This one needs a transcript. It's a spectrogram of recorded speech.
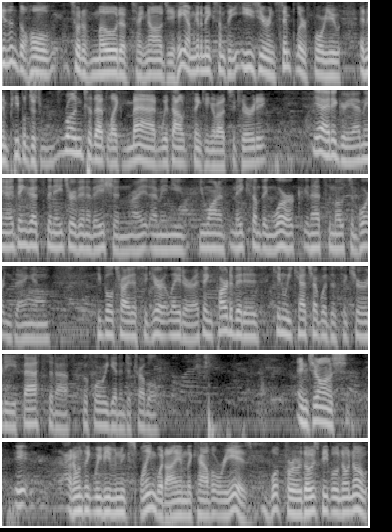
isn't the whole sort of mode of technology, hey, I'm going to make something easier and simpler for you, and then people just run to that like mad without thinking about security? Yeah, I'd agree. I mean, I think that's the nature of innovation, right? I mean, you, you want to make something work, and that's the most important thing, and people try to secure it later. I think part of it is, can we catch up with the security fast enough before we get into trouble? And Josh, it, I don't think we've even explained what I Am the Cavalry is. What, for those people who don't know,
